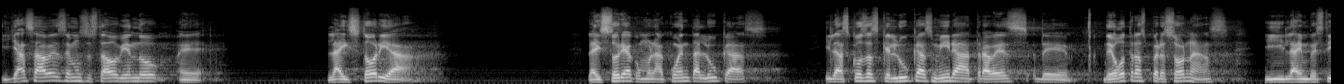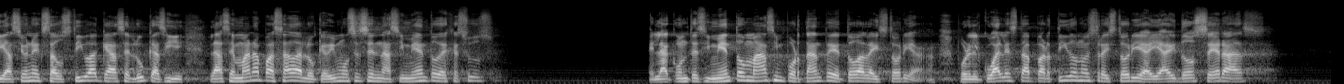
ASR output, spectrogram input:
Y ya sabes, hemos estado viendo eh, la historia, la historia como la cuenta Lucas y las cosas que Lucas mira a través de, de otras personas y la investigación exhaustiva que hace Lucas. Y la semana pasada lo que vimos es el nacimiento de Jesús. El acontecimiento más importante de toda la historia, por el cual está partido nuestra historia y hay dos eras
